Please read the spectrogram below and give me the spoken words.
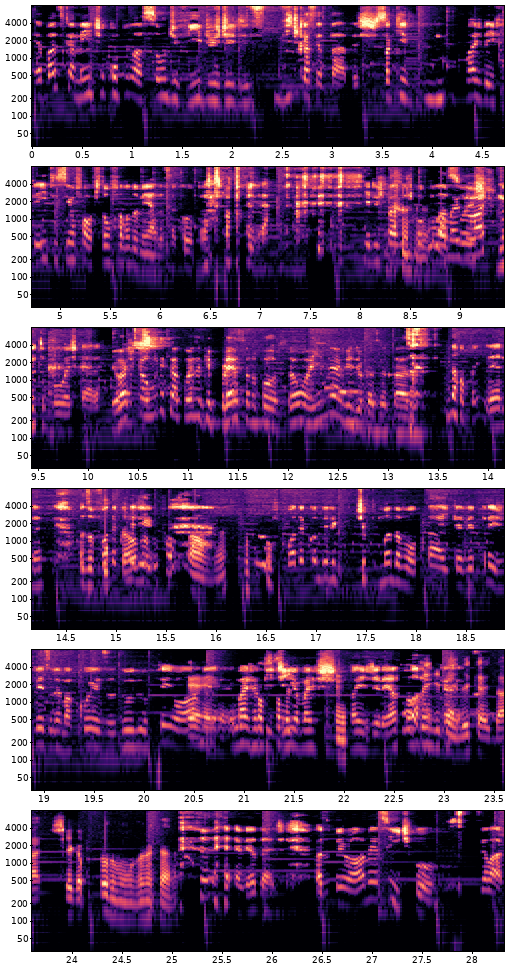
É basicamente uma compilação de vídeos de, de vídeo cacetadas. Só que mais bem feito e sem o Faustão falando merda, sacou? Pra atrapalhar. E Eles fazem compilações acho- muito boas, cara. Eu acho que a única coisa que presta no Faustão ainda é vídeo cacetado. Não, pois é, né? Mas o foda é Então, quando ele. Faustão, né? O foda é quando ele, tipo, manda voltar e quer ver três vezes a mesma coisa. Do, do Fail Alarm é, É, é mais rapidinho, é mais, mais direto. Então tem que cara. entender que a idade chega pra todo mundo, né, cara? É verdade. Mas o Payroll é assim, tipo, sei lá,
